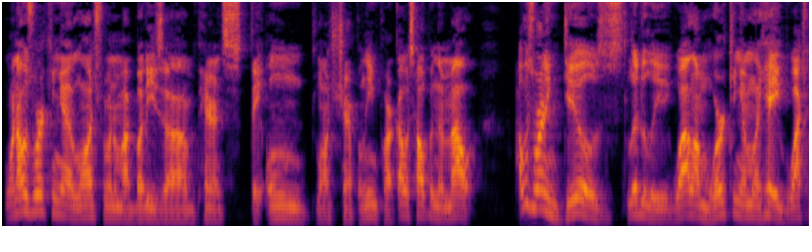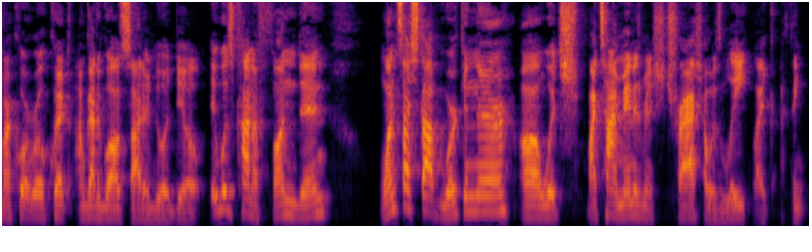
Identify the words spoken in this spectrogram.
when I was working at launch for one of my buddies' um, parents, they owned Launch Trampoline Park. I was helping them out. I was running deals literally while I'm working. I'm like, hey, watch my court real quick. I've got to go outside and do a deal. It was kind of fun then. Once I stopped working there, uh, which my time management is trash, I was late like I think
